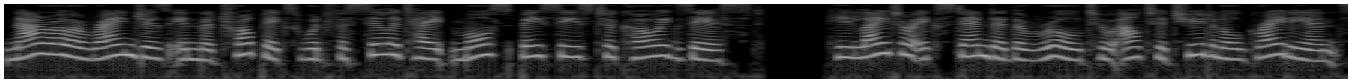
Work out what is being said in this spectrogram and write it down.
Narrower ranges in the tropics would facilitate more species to coexist. He later extended the rule to altitudinal gradients,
